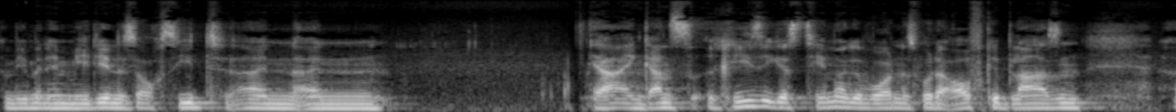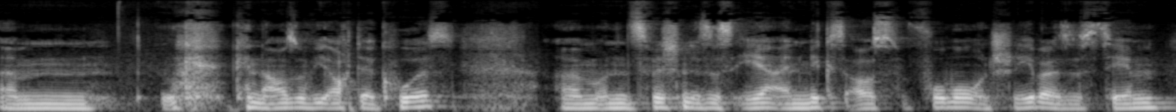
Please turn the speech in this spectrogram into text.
wie man in den Medien es auch sieht, ein, ein ja, ein ganz riesiges Thema geworden. Es wurde aufgeblasen, ähm, genauso wie auch der Kurs. Ähm, und inzwischen ist es eher ein Mix aus FOMO und Schneeballsystem,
